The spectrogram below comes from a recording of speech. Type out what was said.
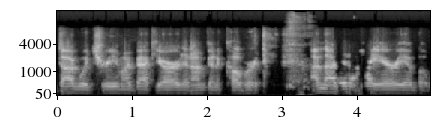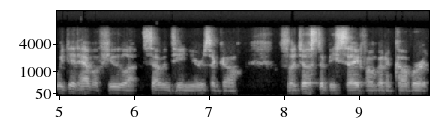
dogwood tree in my backyard, and I'm going to cover it. I'm not in a high area, but we did have a few uh, 17 years ago. So just to be safe, I'm going to cover it.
